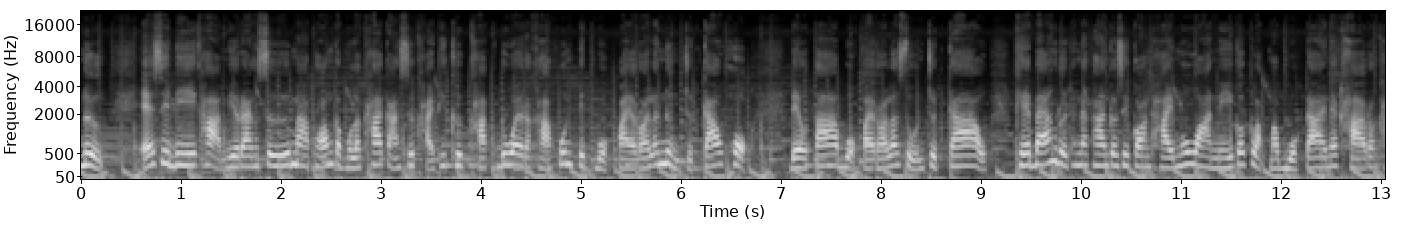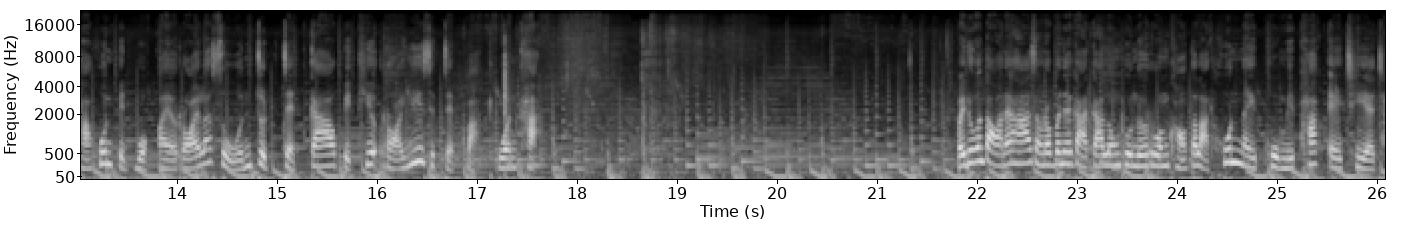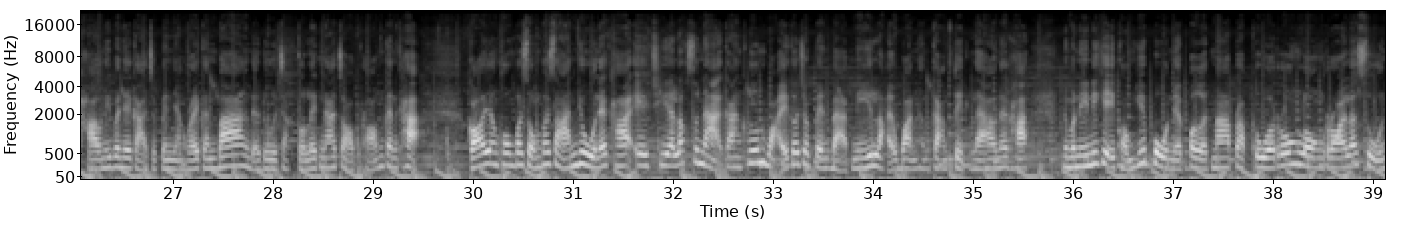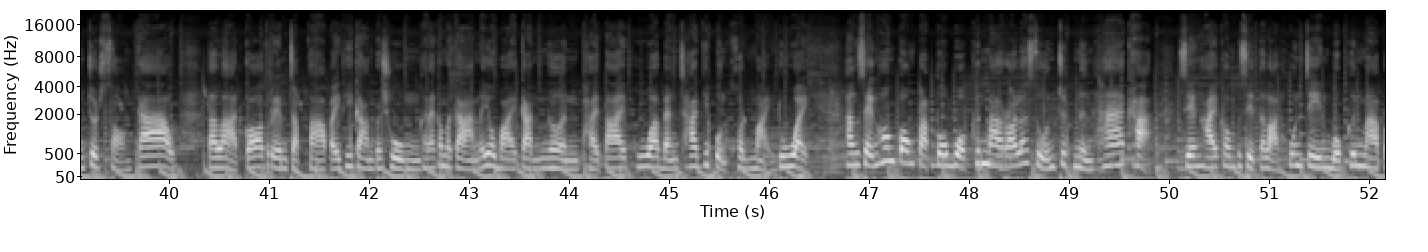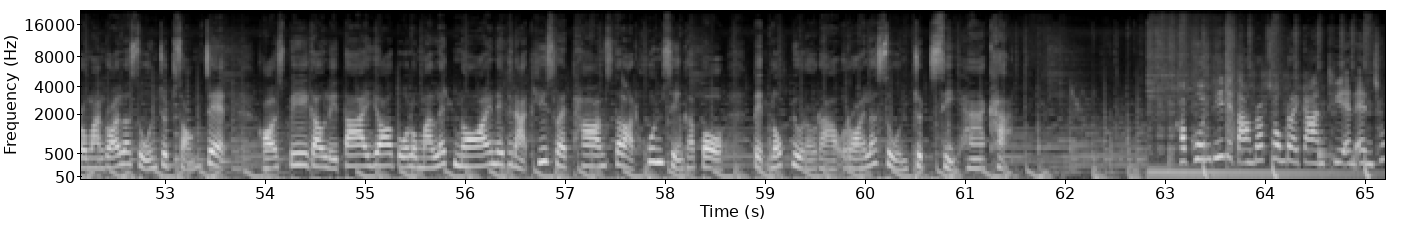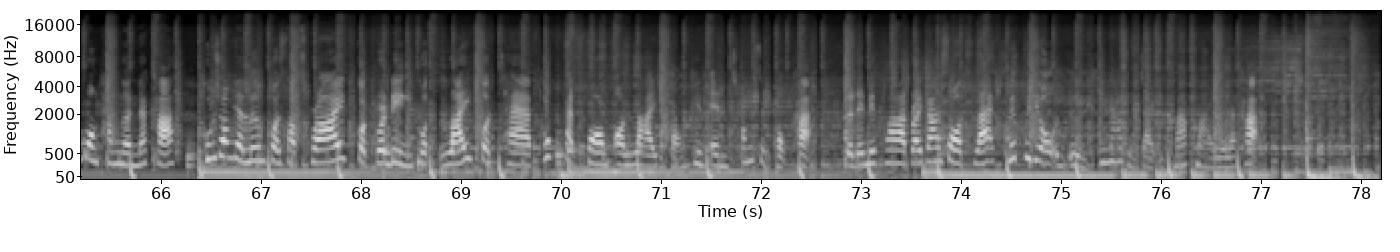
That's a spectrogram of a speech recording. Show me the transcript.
3.21 SCB ค่ะมีแรงซื้อมาพร้อมกับมูลค่าการซื้อขายที่คึกคักด้วยราคาหุ้นปิดบวกไปร้อยละ 1.96 เดลต้าบวกไปร้อยละ 0.9 เคแบงหรือธนาคารกสิกรไทยเมื่อวานนี้ก็กลับมาบวกได้นะคะ ราคาหุ้นปิดบวกไปร้อยละ 0.79 ปิดที่ 127 บาททวนค่ะ ไปดูกันต่อนะคะสำหรับบรรยากาศการลงทุนโดยรวมของตลาดหุ้นในภูมิภาคเอเชียเช้านี้บรรยากาศจะเป็นอย่างไรกันบ้าง เดี๋ยวดูจากตัวเลขหน้าจอพร้อมกันค่ะ ก็ยังคงผสมผสานอยู่นะคะ เอเชียลักษณะการเคลื่อนไหวก็จะเป็นแบบนี้หลายวันทำการติดแล้วนะคะในวันนี้นิเคอิของญี่ปุ่นเนี่ยเปิดมาปรับตัวร่วงลงร้อยละ 0.29 ตลาดก็เตรียมจับตาไปที่การประชุม คณะกรรมการนโยบายการเงิน ภายใต้ผู้ว่าแบงก์ชาติญี่ปุ่นคนใหม่ด้วยหางเสียงฮ่องกงปรับตัวบวกขึ้นมาร้อยละ 0.15 ค่ะเซี่ยงไฮ้คอมโพสิตตลาดหุ้นจีนบวกขึ้นมาประมาณร้อยละ 0.27 คอสปีเกาหลีใต้ย่อตัวลงมาเล็กน้อย ในขณะที่ Straits Times ตลาดหุ้นสิงคโปร์ติดลบอยู่ราวๆร้อยละ 0.45 ค่ะขอบคุณที่ติดตามรับชมรายการ TNN ชั่วโมงทำเงินนะคะ คุณผู้ชมอย่าลืมกด subscribe กดกระดิ่ง กดไลค์ กดแชร์ ทุกแพลตฟอร์มออนไลน์ของ TNN ช่อง 16 ค่ะ จะได้ไม่พลาดรายการสดและคลิปวิดีโออื่น ๆ ที่น่าสนใจอีกมากมายเลยละค่ะ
